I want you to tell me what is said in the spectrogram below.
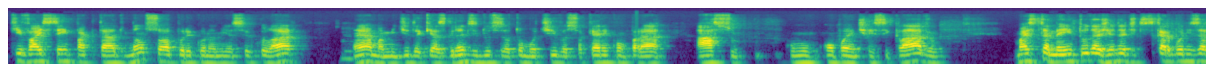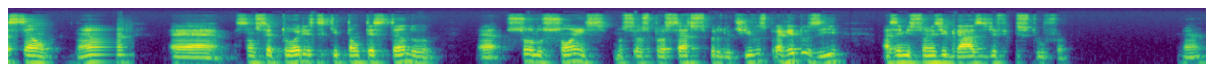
que vai ser impactado não só por economia circular, né? uma medida que as grandes indústrias automotivas só querem comprar aço com um componente reciclável, mas também toda a agenda de descarbonização. Né? É, são setores que estão testando é, soluções nos seus processos produtivos para reduzir as emissões de gases de efeito estufa. Né?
